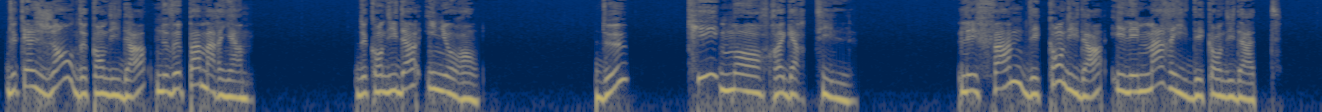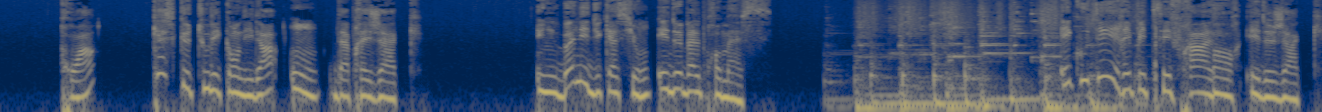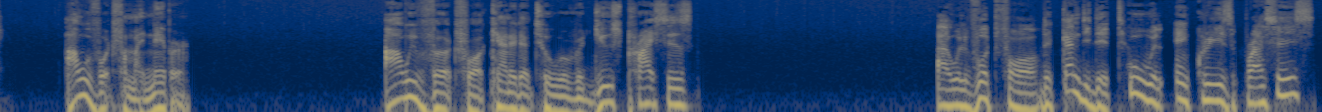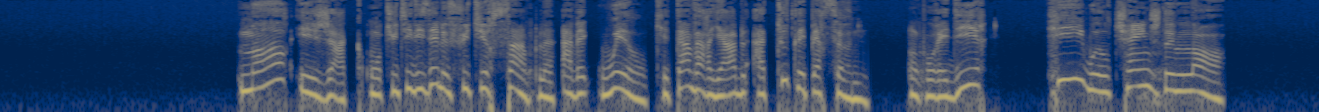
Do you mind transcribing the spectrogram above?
De quel genre de candidat ne veut pas Mariam? De candidat ignorant. 2. Qui mort regarde-t-il? Les femmes des candidats et les maris des candidates. 3. Qu'est-ce que tous les candidats ont d'après Jacques? Une bonne éducation et de belles promesses. Écoutez et répétez ces phrases Mort et de Jacques. I will vote for my neighbor. I will vote for a candidate who will reduce prices. I will vote for the candidate who will increase prices. Mort et Jacques ont utilisé le futur simple avec will, qui est invariable à toutes les personnes. On pourrait dire He will change the law.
